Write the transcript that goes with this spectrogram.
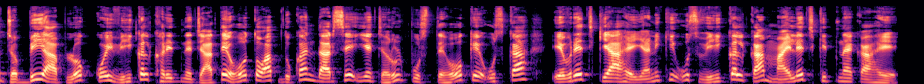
जब भी आप लोग कोई व्हीकल खरीदने जाते हो तो आप दुकानदार से ये ज़रूर पूछते हो कि उसका एवरेज क्या है, यानी कि उस व्हीकल का माइलेज कितने का है।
